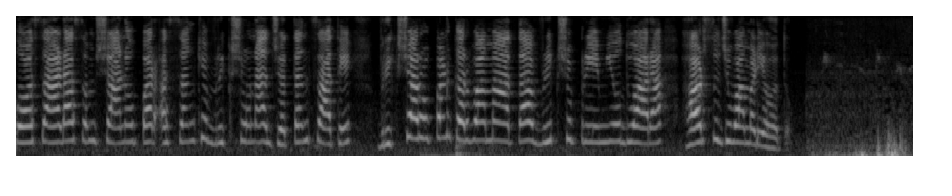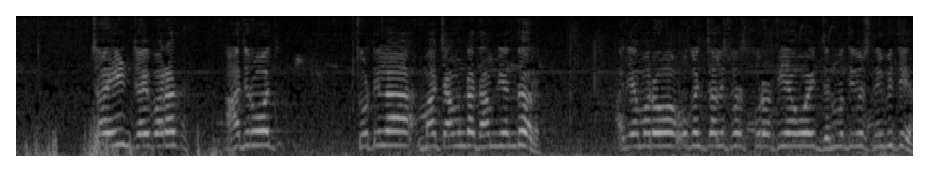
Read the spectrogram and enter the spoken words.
ગૌશાળા સ્મશાનો પર અસંખ્ય વૃક્ષોના જતન સાથે વૃક્ષારોપણ કરવામાં આવતા વૃક્ષ પ્રેમીઓ દ્વારા હર્ષ જોવા મળ્યો હતો. જય હિન્દ, જય ભારત. આજરોજ ચોટીલા માં ચામુંડા ધામની અંદર આજે અમારો ઓગણચાલીસ વર્ષ પૂરા થયા હોય જન્મદિવસ નિમિત્તે,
